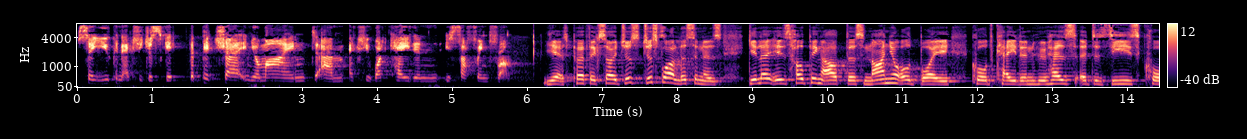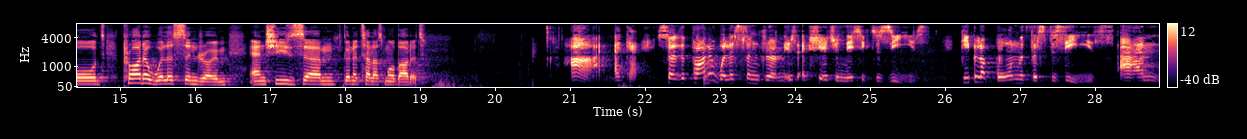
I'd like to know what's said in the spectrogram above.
so you can actually just get the picture in your mind, um, actually what Caden is suffering from. Yes, perfect. So just, just for our listeners, Gila is helping out this nine-year-old boy called Caden who has a disease called Prader-Willis syndrome, and she's um, going to tell us more about it. Hi. Okay. So the Prader-Willis syndrome is actually a genetic disease. People are born with this disease. Um,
